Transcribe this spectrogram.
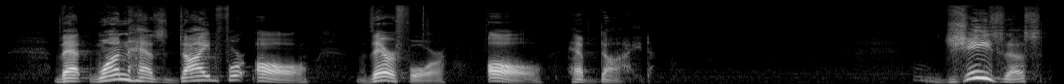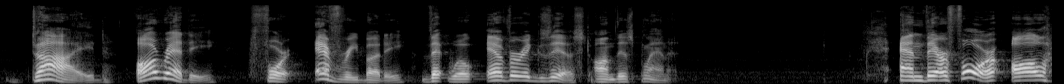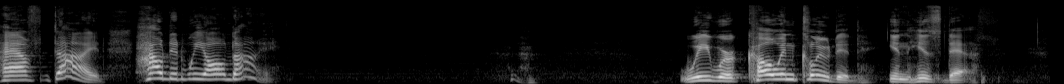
that one has died for all, therefore all have died. Jesus died already for everybody that will ever exist on this planet. And therefore, all have died. How did we all die? We were co included in his death,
